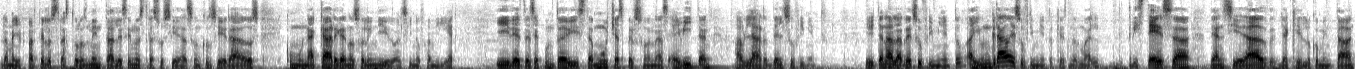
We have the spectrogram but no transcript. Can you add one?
la mayor parte de los trastornos mentales en nuestra sociedad son considerados como una carga no solo individual, sino familiar. Y desde ese punto de vista muchas personas evitan hablar del sufrimiento. Evitan hablar del sufrimiento. Hay un grado de sufrimiento que es normal, de tristeza, de ansiedad, ya que lo comentaban,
